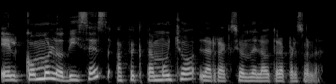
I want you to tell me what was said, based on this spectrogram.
el cómo lo dices afecta mucho la reacción de la otra persona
